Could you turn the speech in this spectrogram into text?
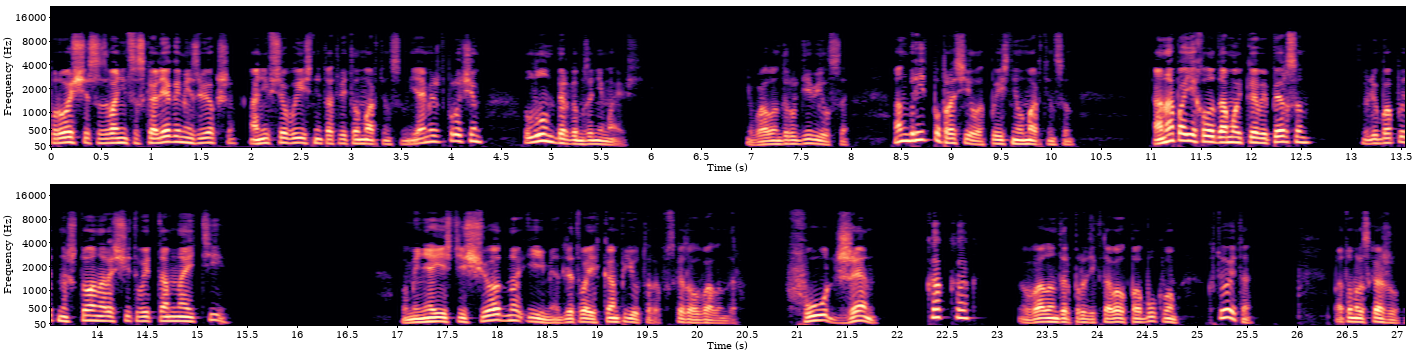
«Проще созвониться с коллегами из Векша. Они все выяснят», — ответил Мартинсон. «Я, между прочим, Лундбергом занимаюсь». Валандер удивился. «Анбрид попросила», — пояснил Мартинсон. Она поехала домой к Эви Персон. Любопытно, что она рассчитывает там найти. «У меня есть еще одно имя для твоих компьютеров», — сказал Валандер. «Фу Джен». «Как-как?» Валандер продиктовал по буквам. «Кто это?» «Потом расскажу.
